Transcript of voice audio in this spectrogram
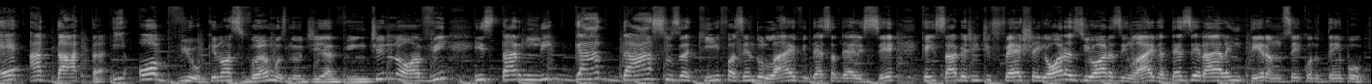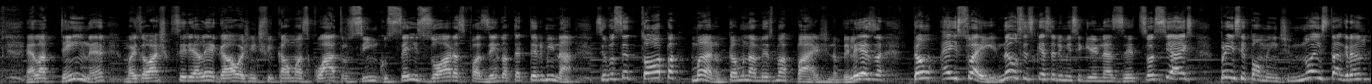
é a data. E óbvio que nós vamos no dia 29 estar ligadaços aqui fazendo live dessa DLC. Quem sabe a gente fecha aí horas e horas em live até zerar ela inteira. Não sei quanto tempo ela tem, né? Mas eu acho que seria legal a gente ficar umas 4, 5, 6 horas fazendo até terminar. Se você topa, mano, tamo na mesma página, beleza? Então é isso aí. Não se esqueça de me seguir nas redes sociais, principalmente no Instagram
